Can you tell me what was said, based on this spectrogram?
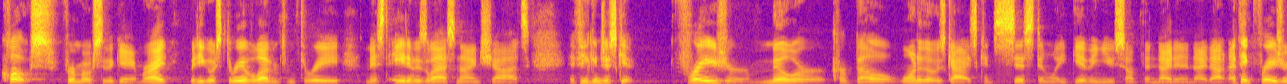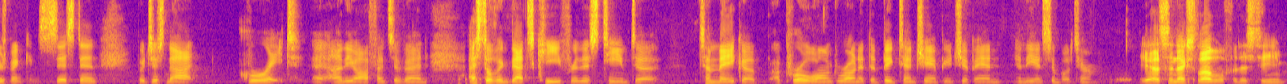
close for most of the game, right? But he goes 3 of 11 from 3, missed 8 of his last 9 shots. If you can just get Frazier, Miller, Curbelo, one of those guys consistently giving you something night in and night out. And I think Frazier's been consistent, but just not great on the offensive end. I still think that's key for this team to to make a, a prolonged run at the Big Ten championship and in the NCAA tournament. Yeah, it's the next level for this team.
